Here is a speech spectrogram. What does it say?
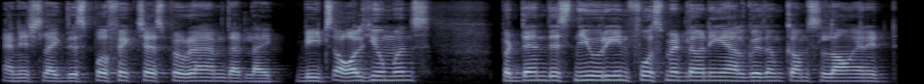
and it's like this perfect chess program that like beats all humans. But then this new reinforcement learning algorithm comes along and it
